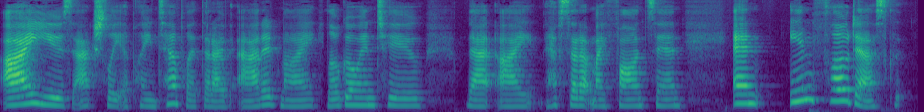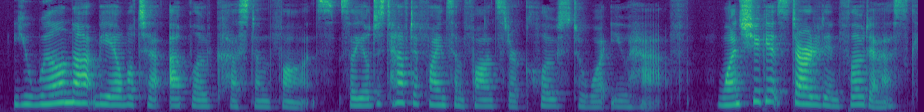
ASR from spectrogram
I use actually a plain template that I've added my logo into, that I have set up my fonts in. And in Flodesk, you will not be able to upload custom fonts. So you'll just have to find some fonts that are close to what you have. Once you get started in Flodesk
